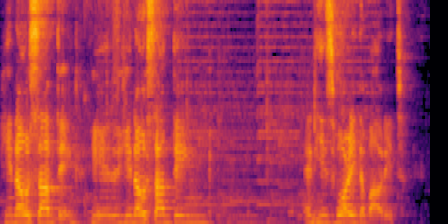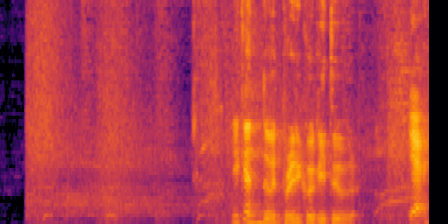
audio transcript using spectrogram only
He knows something. He he knows something, and he's worried about it. He can do it pretty quickly too, Yeah,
